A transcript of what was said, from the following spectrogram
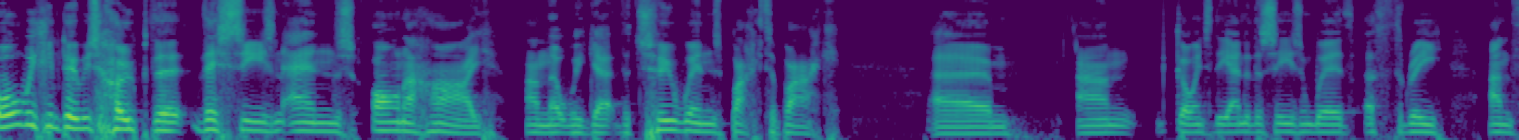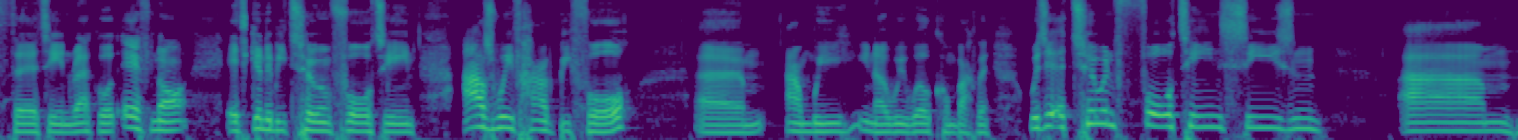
all we can do is hope that this season ends on a high and that we get the two wins back to back um, and going to the end of the season with a 3 and 13 record. If not, it's going to be 2 and 14 as we've had before. Um, and we, you know, we will come back. with- Was it a 2 and 14 season? Um,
